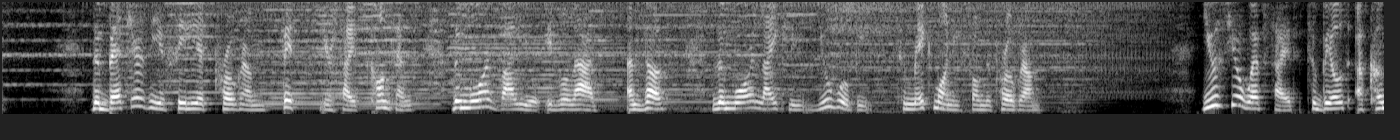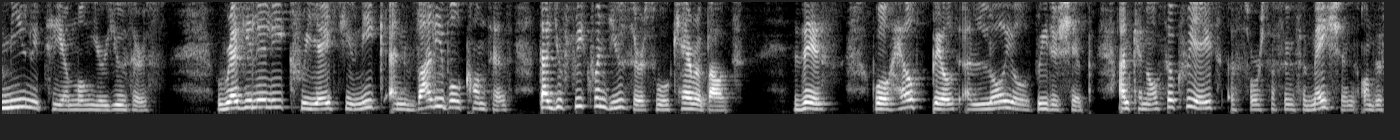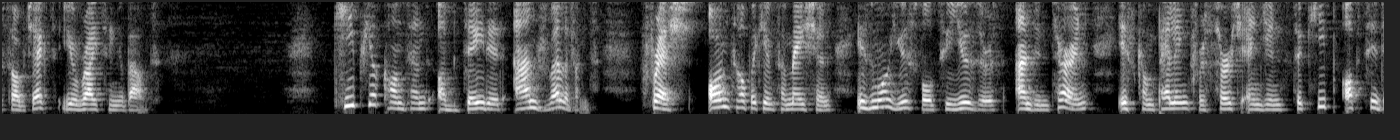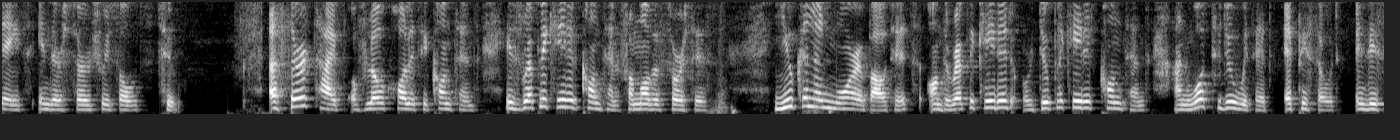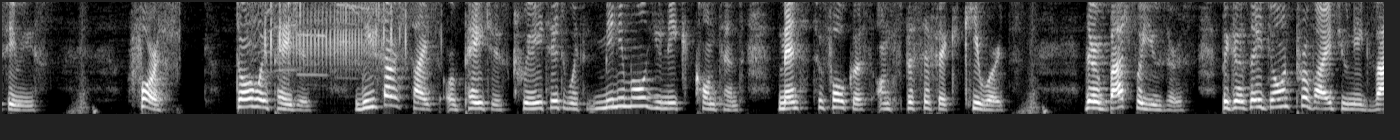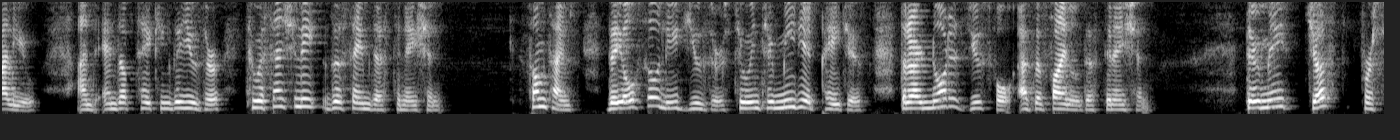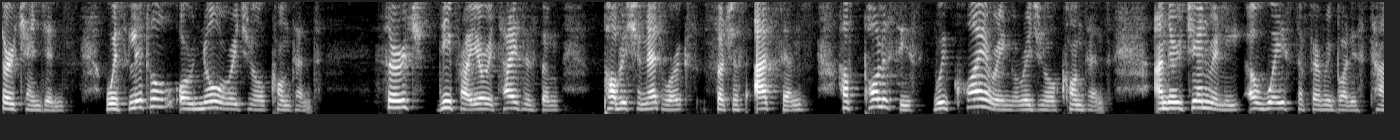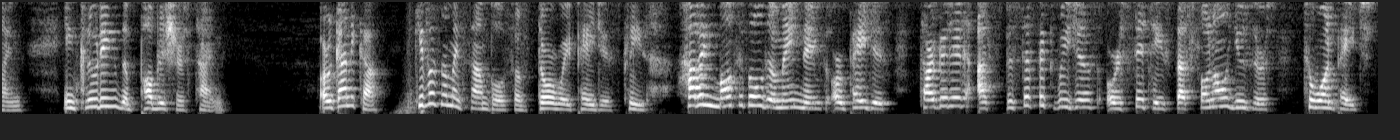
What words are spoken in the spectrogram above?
The better the affiliate program fits your site's content, the more value it will add, and thus, the more likely you will be to make money from the program. Use your website to build a community among your users. Regularly create unique and valuable content that your frequent users will care about. This will help build a loyal readership and can also create a source of information on the subject you're writing about. Keep your content updated and relevant. Fresh, on-topic information is more useful to users and in turn is compelling for search engines to keep up to date in their search results too. A third type of low-quality content is replicated content from other sources. You can learn more about it on the replicated or duplicated content and what to do with it episode in this series. Fourth, doorway pages these are sites or pages created with minimal unique content meant to focus on specific keywords. They're bad for users because they don't provide unique value and end up taking the user to essentially the same destination. Sometimes they also lead users to intermediate pages that are not as useful as the final destination. They're made just for search engines, with little or no original content. Search deprioritizes them Publisher networks, such as AdSense, have policies requiring original content, and they're generally a waste of everybody's time, including the publisher's time. Organica, give us some examples of doorway pages, please. Having multiple domain names or pages targeted at specific regions or cities that funnel users to one page.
